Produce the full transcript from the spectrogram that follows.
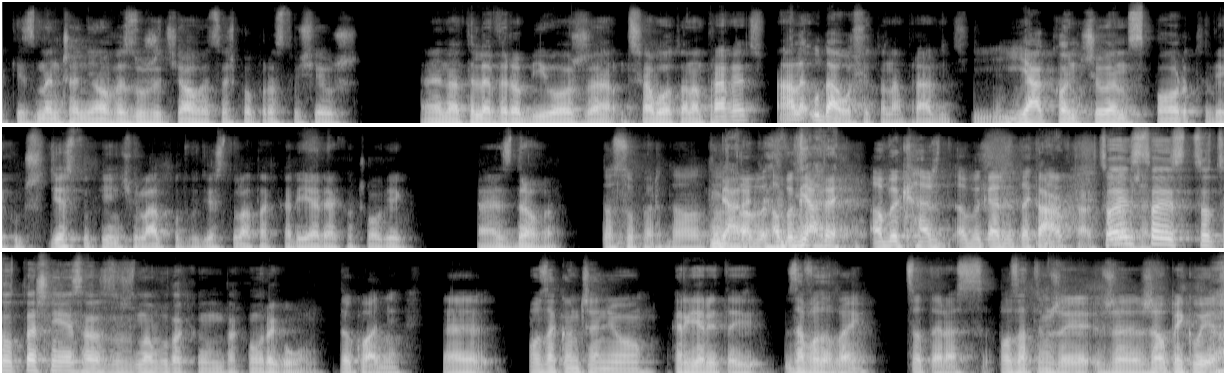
takie zmęczeniowe, zużyciowe, coś po prostu się już e, na tyle wyrobiło, że trzeba było to naprawiać, ale udało się to naprawić. I Mhm. ja kończyłem sport w wieku 35 lat, po 20 latach kariery jako człowiek e, zdrowy. To super. To, to miarę, Oby, oby, miarę. oby, każdy, oby każdy tak Tak, tak. Co, No jest, co, jest, co, co też nie jest znowu taką, taką regułą. Dokładnie. Po zakończeniu kariery tej zawodowej, co teraz? Poza tym, że, że, że opiekujesz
